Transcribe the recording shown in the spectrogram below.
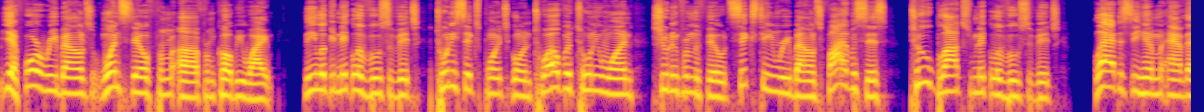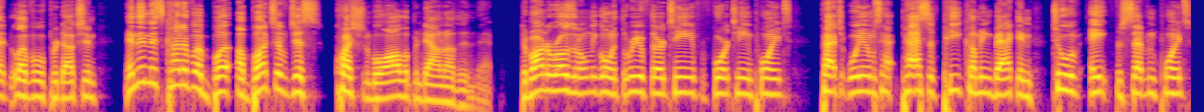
Yeah, four rebounds, one steal from uh from Coby White. Then you look at Nikola Vucevic, 26 points, going 12 of 21, shooting from the field, 16 rebounds, five assists, two blocks from Nikola Vucevic. Glad to see him have that level of production. And then it's kind of a, bu- a bunch of just questionable all up and down other than that. DeMar DeRozan only going 3 of 13 for 14 points. Patrick Williams, passive P coming back in 2 of 8 for 7 points.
